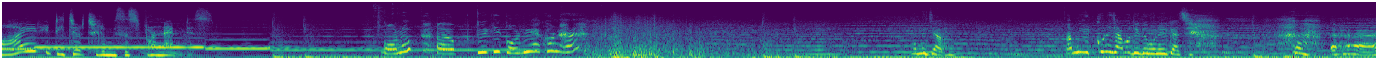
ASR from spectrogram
মায়েরই টিচার ছিল মিসেস ফার্নান্ডেস কনক তুই কি করবি এখন হ্যাঁ? আমি যাব। আমি এক্ষুনি যাব দিদিমণির কাছে। হ্যাঁ,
